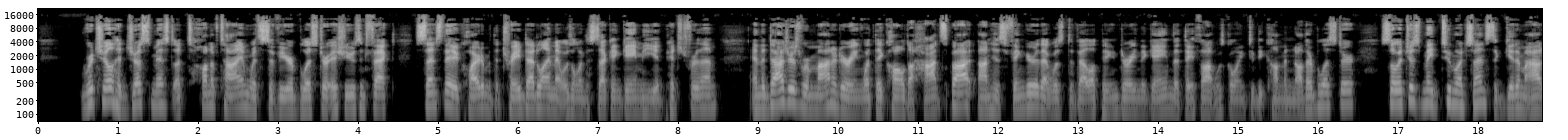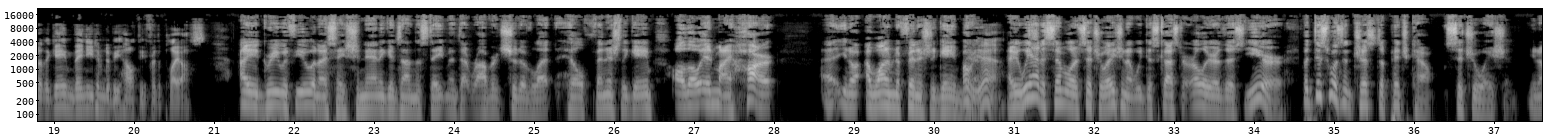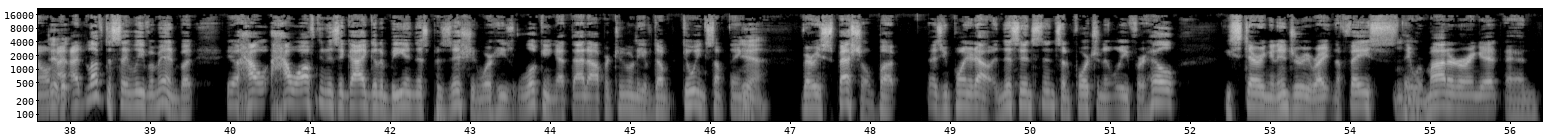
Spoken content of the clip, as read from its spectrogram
Rich Hill had just missed a ton of time with severe blister issues. In fact, since they acquired him at the trade deadline, that was only the second game he had pitched for them. And the Dodgers were monitoring what they called a hot spot on his finger that was developing during the game that they thought was going to become another blister. So it just made too much sense to get him out of the game. They need him to be healthy for the playoffs. I agree with you, and I say shenanigans on the statement that Roberts should have let Hill finish the game. Although in my heart, uh, you know, I want him to finish the game. Oh, yeah. I mean, we had a similar situation that we discussed earlier this year, but this wasn't just a pitch count situation. You know, Yeah, I, I'd love to say leave him in, but you know, how how often is a guy going to be in this position where he's looking at that opportunity of dump, doing something Yeah. very special? But as you pointed out, in this instance, unfortunately for Hill, he's staring an injury right in the face. They Mhm. were monitoring it, and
